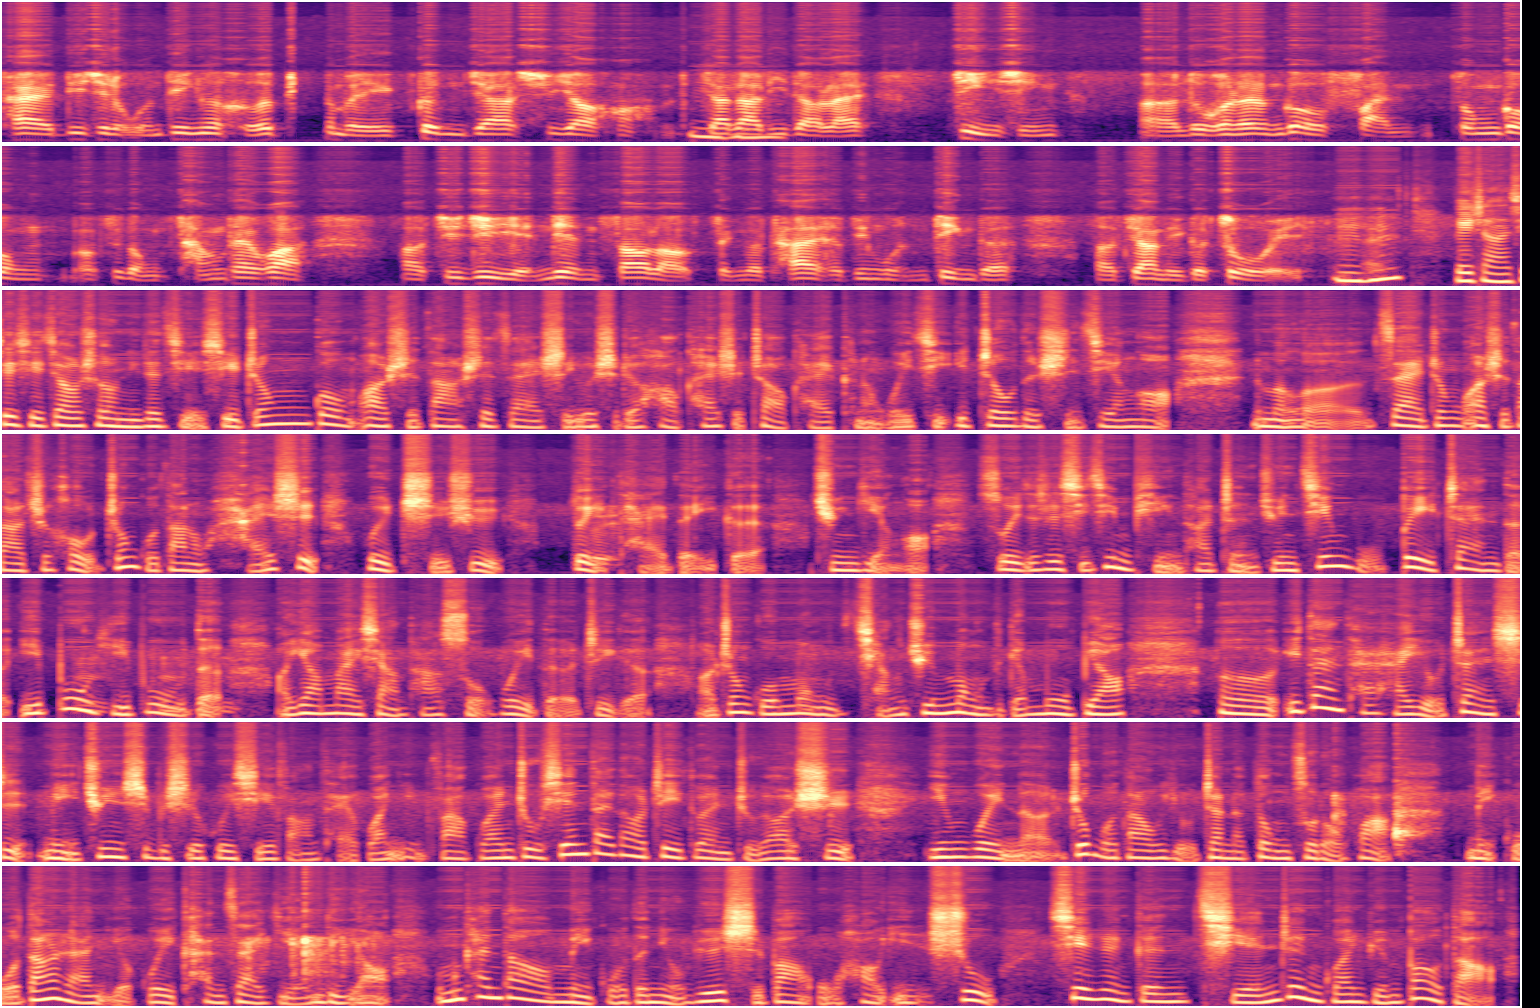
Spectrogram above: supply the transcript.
台海地区的稳定跟和平，那么也更加需要哈加大力道来进行呃，如何能够反中共哦这种常态化。啊，积极演练骚扰整个台海和平稳定的呃这样的一个作为。嗯哼，非常谢谢教授您的解析。中共二十大是在十月十六号开始召开，可能为期一周的时间哦。那么，在中共二十大之后，中国大陆还是会持续。对台的一个军演哦，所以这是习近平他整军精武备战的一步一步的啊，要迈向他所谓的这个啊中国梦强军梦的一个目标。呃，一旦台海有战事，美军是不是会协防台湾，引发关注？先带到这段，主要是因为呢，中国大陆有这样的动作的话，美国当然也会看在眼里哦。我们看到美国的《纽约时报》五号引述现任跟前任官员报道。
